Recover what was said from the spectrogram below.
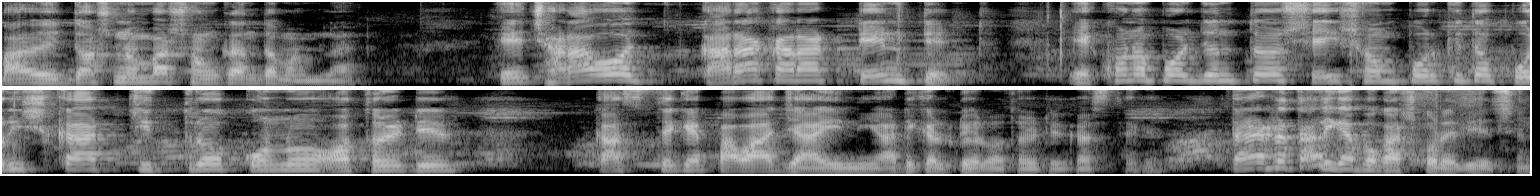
বা ওই দশ নম্বর সংক্রান্ত মামলার এছাড়াও কারা কারা টেন্টেড এখনও পর্যন্ত সেই সম্পর্কিত পরিষ্কার চিত্র কোনো অথরিটির কাছ থেকে পাওয়া যায়নি আর্টিকেল টুয়েলভ অথরিটির কাছ থেকে। তারা একটা তালিকা প্রকাশ করে দিয়েছেন।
